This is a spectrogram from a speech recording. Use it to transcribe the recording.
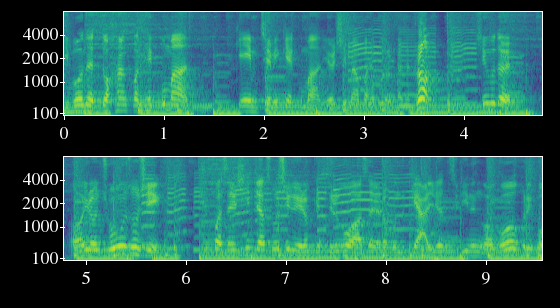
이번에 또 한 건 했구만. 게임 재밌게 했구만. 열심히 한번 해보도록 하자 그럼 친구들 어, 이런 좋은 소식 슈퍼셀 신작 소식을 이렇게 들고 와서 여러분들께 알려드리는 거고 그리고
